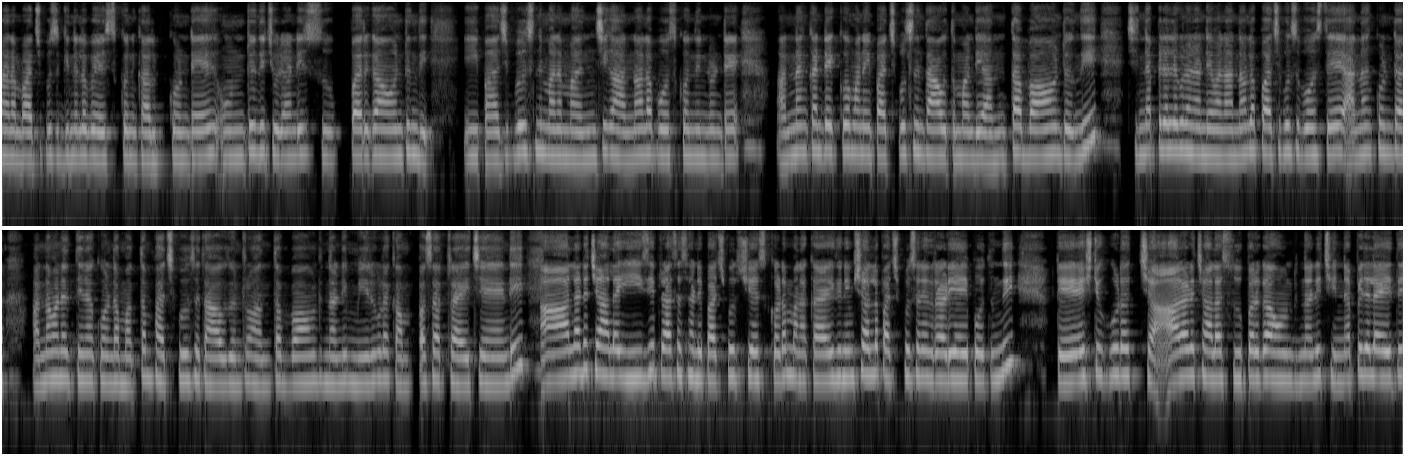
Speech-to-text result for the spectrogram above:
మన పచ్చిపులుసు గిన్నెలో వేసుకొని కలుపుకుంటే ఉంటుంది చూడండి సూపర్‌గా ఉంటుంది. ఈ పచ్చిపులుసుని మనం మంచిగా అన్నంలో పోసుకొని తింటుంటే అన్నం కంటే ఎక్కువ మనం ఈ పచ్చిపులుసుని తాగుతామండి. అంత బాగుంటుంది చిన్నపిల్లలు కూడా అండి మన అన్నంలో పచ్చిపులుసు పోస్తే అన్నంకుంట అన్నం అనేది తినకుండా మొత్తం పచ్చిపులుసు తాగుతుంటారు. అంత బాగుంటుందండి మీరు కూడా కంపల్సరీ ట్రై చేయండి. అలాంటి చాలా ఈజీ ప్రాసెస్ అండి పచ్చిపులుసు చేసుకోవడం. మనకు ఐదు నిమిషాల్లో పచ్చిపులుసు అనేది రెడీ అయిపోతుంది. టేస్ట్ కూడా చాలా చాలా సూపర్‌గా ఉంటుందండి. చిన్నపిల్లలు అయితే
